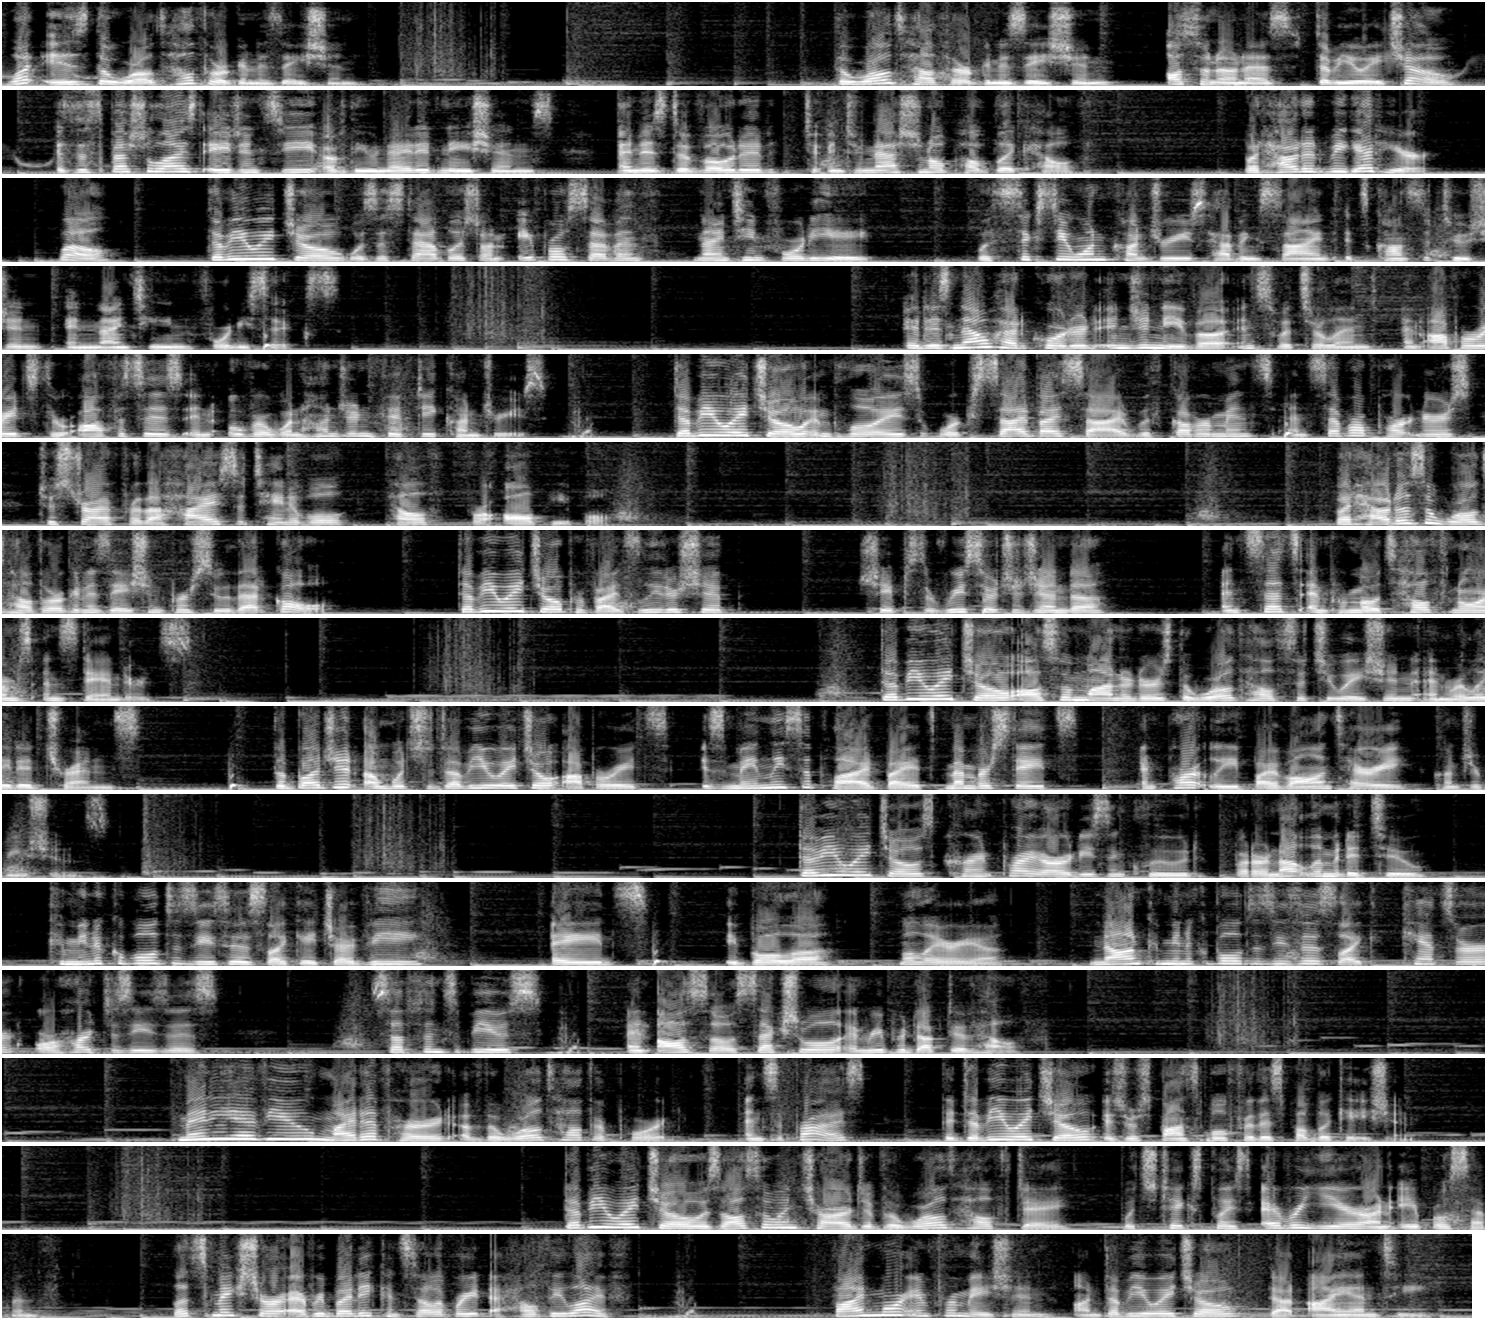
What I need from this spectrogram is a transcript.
What is the World Health Organization? The World Health Organization, also known as WHO, is a specialized agency of the United Nations and is devoted to international public health. But how did we get here? Well, WHO was established on April 7, 1948, with 61 countries having signed its constitution in 1946. It is now headquartered in Geneva, in Switzerland, and operates through offices in over 150 countries. WHO employees work side by side with governments and several partners to strive for the highest attainable health for all people. But how does the World Health Organization pursue that goal? WHO provides leadership, shapes the research agenda, and sets and promotes health norms and standards. WHO also monitors the world health situation and related trends. The budget on which the WHO operates is mainly supplied by its member states and partly by voluntary contributions. WHO's current priorities include, but are not limited to, communicable diseases like HIV, AIDS, Ebola, malaria, non communicable diseases like cancer or heart diseases, substance abuse, and also sexual and reproductive health. Many of you might have heard of the World Health Report, and surprise, the WHO is responsible for this publication. WHO is also in charge of the World Health Day, which takes place every year on April 7th. Let's make sure everybody can celebrate a healthy life. Find more information on who.int.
